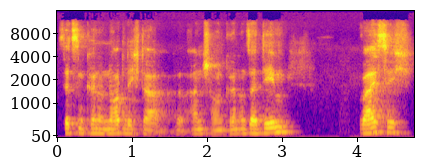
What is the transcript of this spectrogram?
sitzen können und Nordlichter anschauen können. Und seitdem weiß ich,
